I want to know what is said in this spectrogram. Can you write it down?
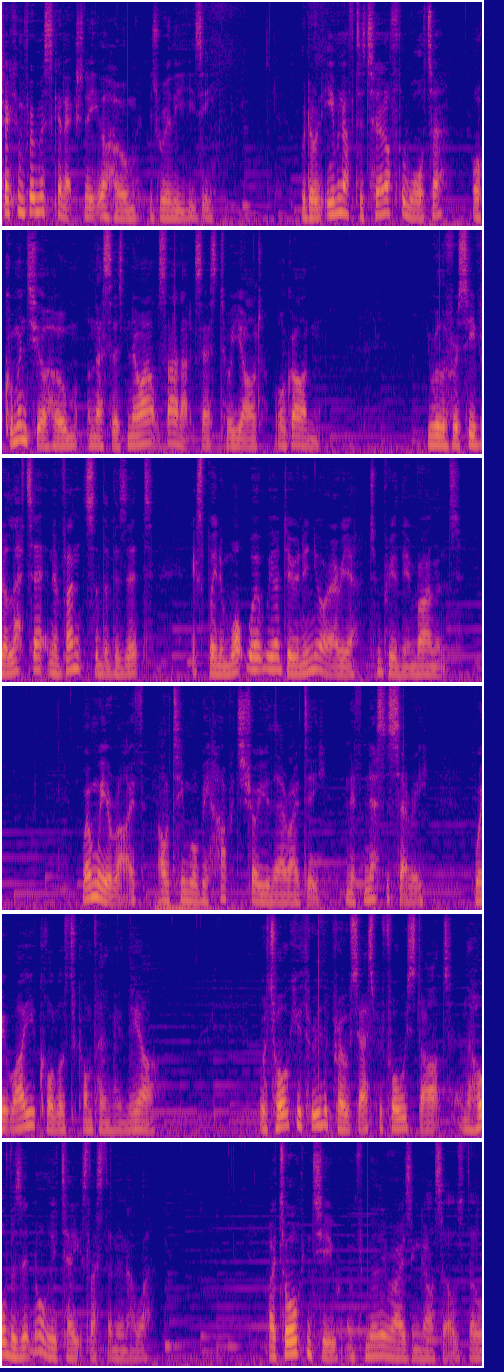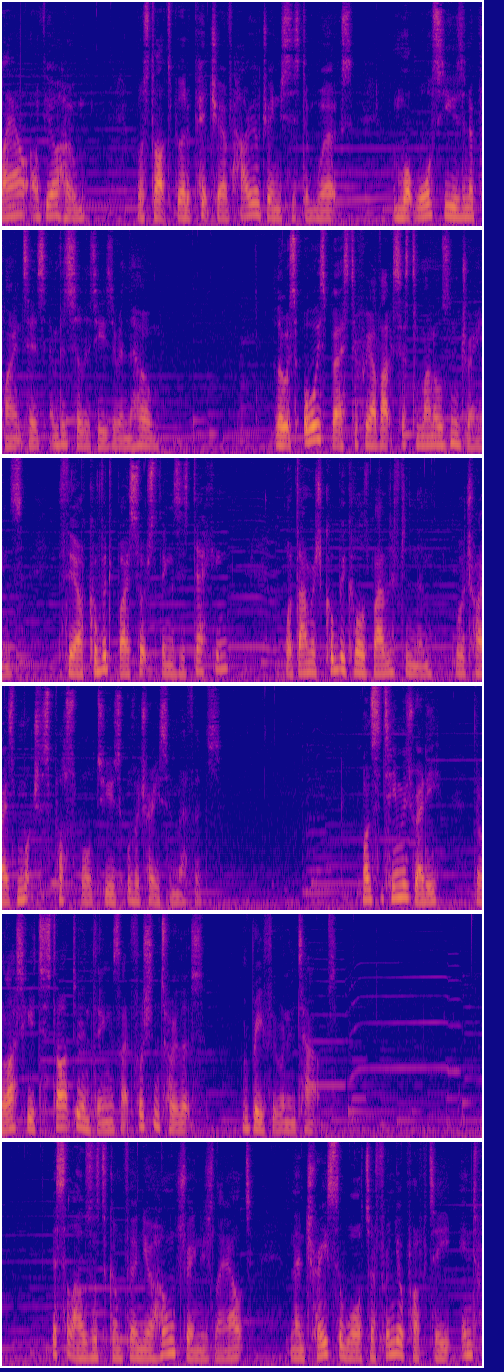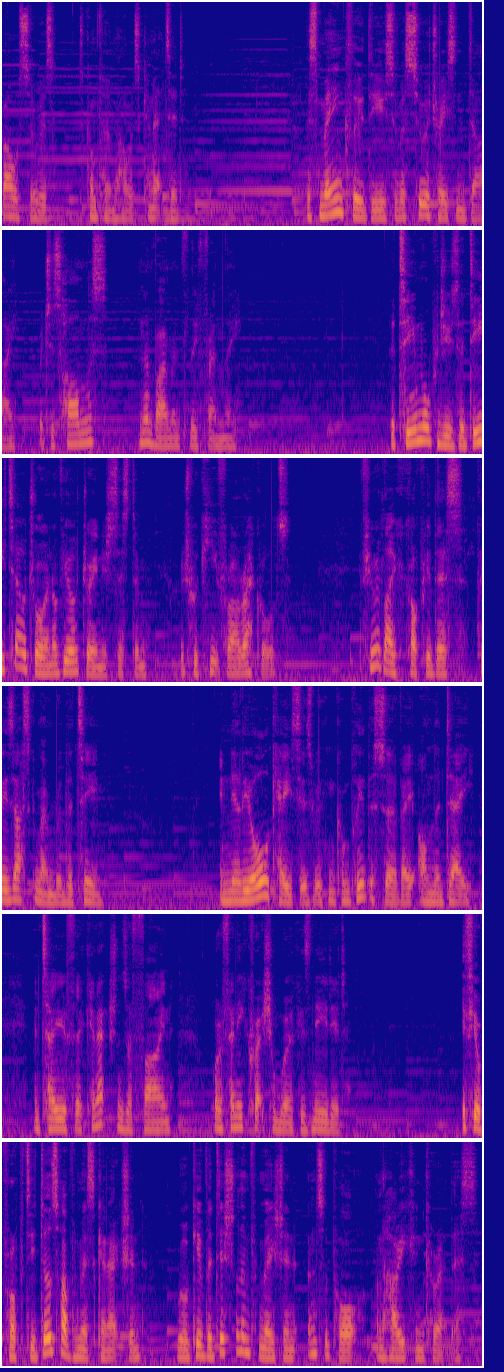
Checking for a misconnection at your home is really easy. We don't even have to turn off the water or come into your home unless there's no outside access to a yard or garden. You will have received a letter in advance of the visit explaining what work we are doing in your area to improve the environment. When we arrive, our team will be happy to show you their ID and if necessary, wait while you call us to confirm who they are. We'll talk you through the process before we start and the whole visit normally takes less than an hour. By talking to you and familiarising ourselves with the layout of your home, we'll start to build a picture of how your drainage system works and what water using appliances and facilities are in the home. Although it's always best if we have access to manholes and drains, if they are covered by such things as decking, or damage could be caused by lifting them, we'll try as much as possible to use other tracing methods. Once the team is ready, they will ask you to start doing things like flushing toilets and briefly running taps. This allows us to confirm your home drainage layout and then trace the water from your property into our sewers to confirm how it's connected. This may include the use of a sewer tracing dye, which is harmless and environmentally friendly. The team will produce a detailed drawing of your drainage system, which we keep for our records. If you would like a copy of this, please ask a member of the team. In nearly all cases, we can complete the survey on the day and tell you if the connections are fine or if any correction work is needed. If your property does have a misconnection, we will give additional information and support on how you can correct this.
